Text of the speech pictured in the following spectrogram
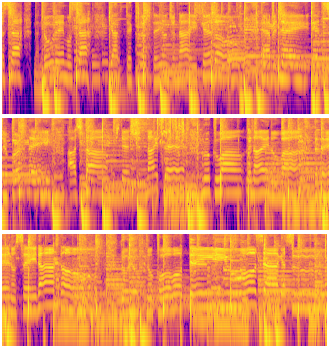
がさ何度でもさやってくって言うんじゃないけど。Everyday it's your birthday. 明日を否定しないで報われないのは誰のせいだと。努力の肯定理由を探す。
